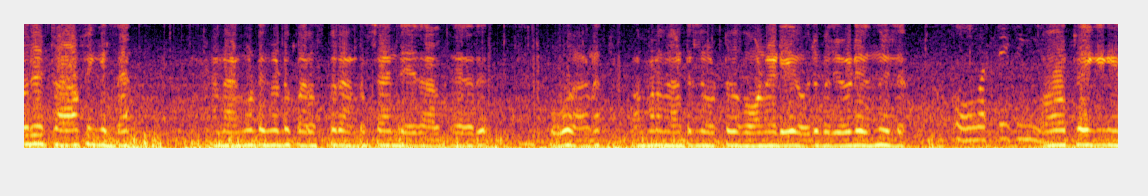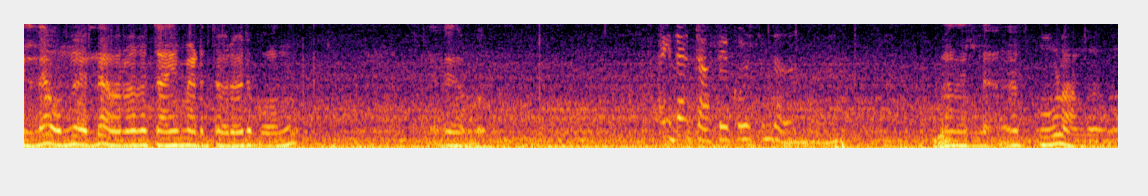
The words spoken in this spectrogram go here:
ഒരു ട്രാഫിക് ഇല്ല. അങ്ങോട്ടും ഇങ്ങോട്ടും പരസ്പരം അണ്ടർസ്റ്റാൻഡ് ചെയ്ത ആൾക്കാർ പോവാണ്. നമ്മുടെ നാട്ടിലോട്ട് ഹോണടിയോ ഒരു പരിപാടിയോ ഒന്നുമില്ല ഓവർടേക്കിംഗ് ഇല്ല ഒന്നുമില്ല. അവരോരോ ടൈം എടുത്ത് അവരവർ പോകുന്നു ഇതേ ഉള്ളൂ. അതല്ല സ്കൂളാന്ന് തോന്നുന്നു.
